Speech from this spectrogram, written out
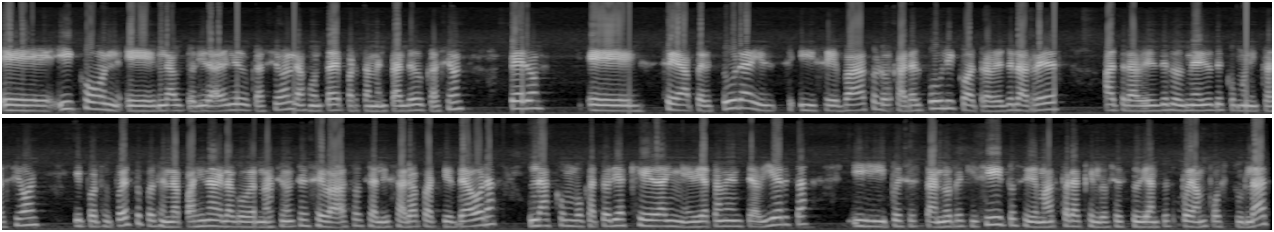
eh, y con eh, la autoridad en educación, la Junta Departamental de Educación, pero se apertura y, y se va a colocar al público a través de las redes a través de los medios de comunicación y por supuesto pues en la página de la gobernación se, se va a socializar a partir de ahora. La convocatoria queda inmediatamente abierta y pues están los requisitos y demás para que los estudiantes puedan postular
